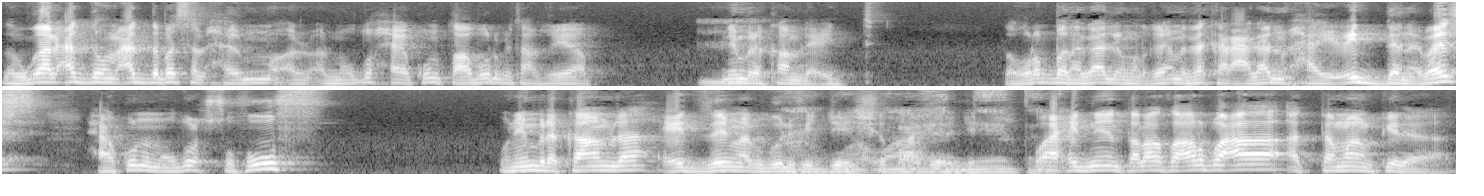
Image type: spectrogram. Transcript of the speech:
لو قال عدهم عدة بس الموضوع حيكون طابور بتاع غياب. مم. نمرة كاملة عد. لو ربنا قال يوم القيامة ذكر على أنه حيعدنا بس حيكون الموضوع صفوف ونمرة كاملة عد زي ما بيقولوا في الجيش واحد،. اثنين، ثلاثة. واحد اثنين ثلاثة أربعة التمام كده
